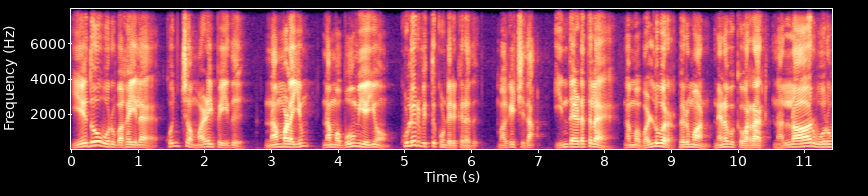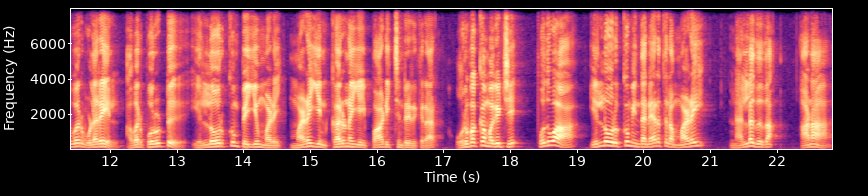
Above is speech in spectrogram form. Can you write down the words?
ஏதோ ஒரு வகையில் கொஞ்சம் மழை பெய்து நம்மளையும் நம்ம பூமியையும் குளிர்வித்து கொண்டிருக்கிறது. மகிழ்ச்சி தான். இந்த இடத்துல நம்ம வள்ளுவர் பெருமான் நினைவுக்கு வர்றார். நல்லார் ஒருவர் உளரேல் அவர் பொருட்டு எல்லோருக்கும் பெய்யும் மழை. மழையின் கருணையை பாடிச் சென்றிருக்கிறார். ஒரு பக்கம் மகிழ்ச்சி. பொதுவா எல்லோருக்கும் இந்த நேரத்தில் மழை நல்லது தான் ஆனால்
